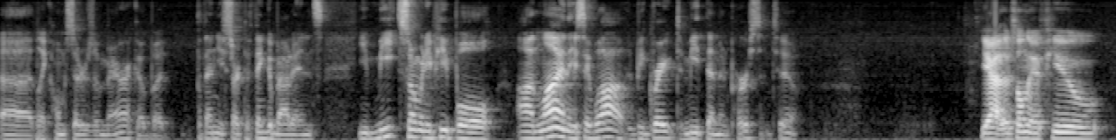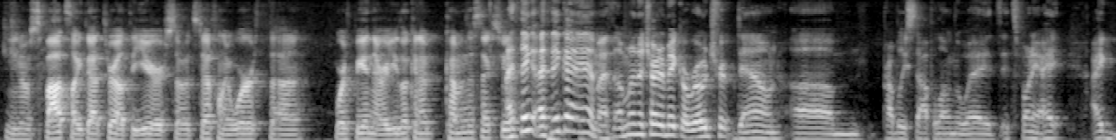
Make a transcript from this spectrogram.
uh, like homesteaders of america but but then you start to think about it and it's you meet so many people online that you say well it'd be great to meet them in person too yeah there's only a few you know spots like that throughout the year so it's definitely worth uh, worth being there. Are you looking at coming this next year? I think i think i am. I am going to try to make a road trip down um, probably stop along the way. It's, it's funny i i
